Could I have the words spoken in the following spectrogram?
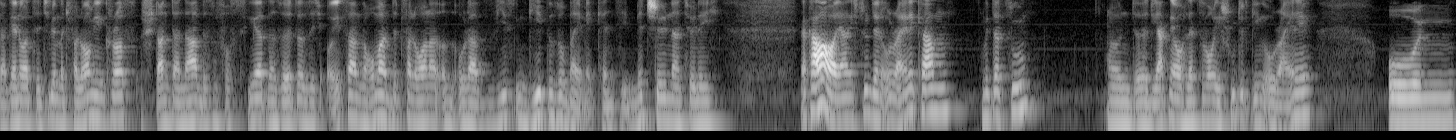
Gargano hat den Titelmatch verloren gegen Cross, stand dann da ein bisschen frustriert, da sollte er sich äußern, warum er das verloren hat und, oder wie es ihm geht und so, bei Mackenzie Mitchell natürlich. Da kam er aber ja nicht zu, denn O'Reilly kam mit dazu und äh, die hatten ja auch letzte Woche geshootet gegen O'Reilly und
